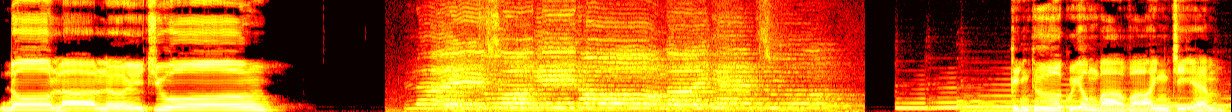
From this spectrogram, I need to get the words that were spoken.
đó là lời chúa. Lạy Chúa Kitô, ngợi khen Chúa. kính thưa quý ông bà và anh chị em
